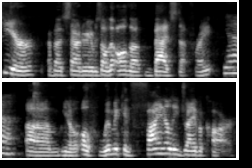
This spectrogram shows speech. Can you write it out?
hear about Saudi Arabia is all the all the bad stuff, right? Yeah. Um, you know, oh, women can finally drive a car.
